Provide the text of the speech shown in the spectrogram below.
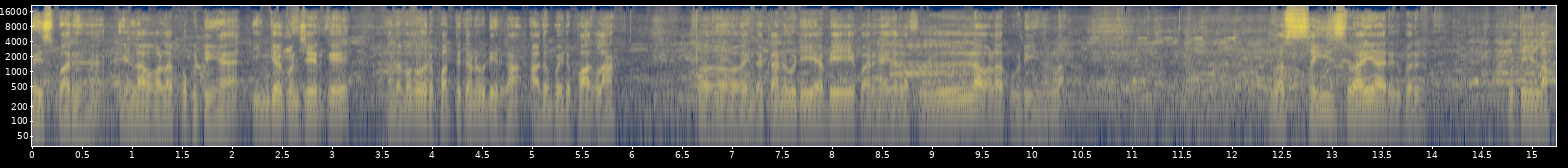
ரைஸ் பாருங்கள் எல்லாம் வளர்ப்பு குட்டிங்க. இங்கே கொஞ்சம் இருக்குது அந்த பக்கம் ஒரு பத்து கண்ணுக்குட்டி இருக்கான். அதுவும் போயிட்டு பார்க்கலாம். ஸோ இந்த கண்ணுக்குட்டி அப்படியே பாருங்கள் இதெல்லாம் ஃபுல்லாக வளர்ப்பு குட்டிங்க இதெல்லாம் நல்லா சைஸ் வாரியாக இருக்குது பாரு. குட்டிங்கெல்லாம்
